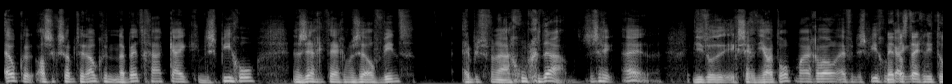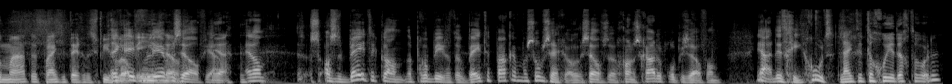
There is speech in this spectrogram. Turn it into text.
elke, als ik zo meteen ook naar bed ga, kijk ik in de spiegel... en dan zeg ik tegen mezelf, Wind, heb je het vandaag goed gedaan? Dan zeg ik, niet, ik zeg het niet hardop, maar gewoon even in de spiegel Net als tegen die tomaten praat je tegen de spiegel Ik evalueer mezelf, ja. ja. En dan als het beter kan, dan probeer ik het ook beter te pakken. Maar soms zeg ik ook zelfs gewoon een schouderklopje zo van... ja, dit ging goed. Lijkt het een goede dag te worden?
